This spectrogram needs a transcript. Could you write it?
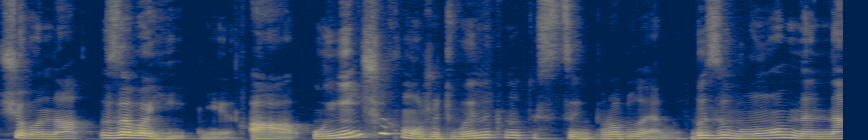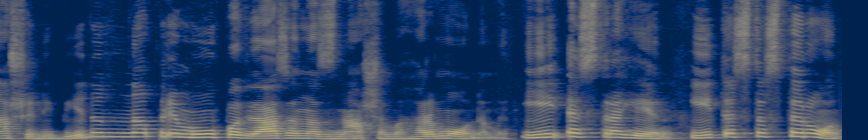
що вона завагітніє. А у інших можуть виникнути з цим проблеми. Безумовно, наше лібідо напряму пов'язано з нашими гормонами. І естроген, і тестостерон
